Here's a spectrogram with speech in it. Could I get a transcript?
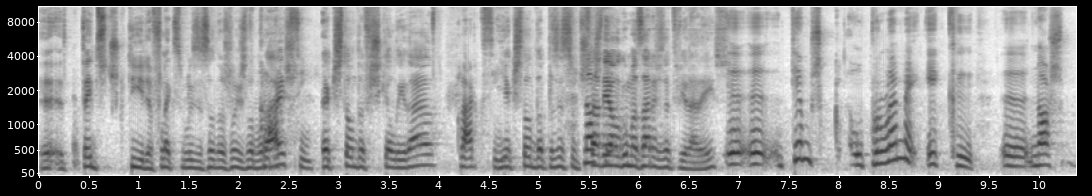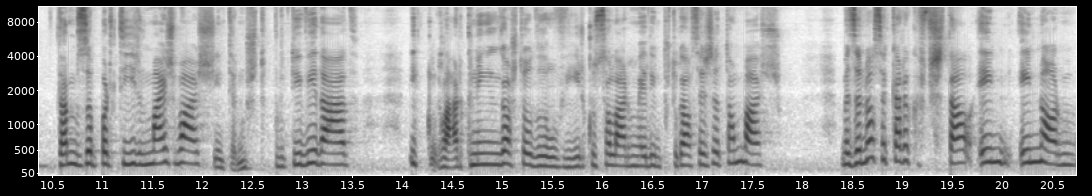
uh, tem de se discutir a flexibilização das leis laborais, claro que a questão da fiscalidade claro que e a questão da presença do Estado em algumas áreas de atividade, é isso? Uh, uh, temos, o problema é que nós estamos a partir de mais baixo em termos de produtividade. E claro que ninguém gosta de ouvir que o salário médio em Portugal seja tão baixo. Mas a nossa carga fiscal é, é, enorme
